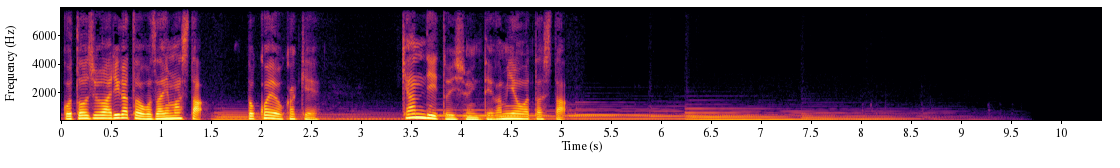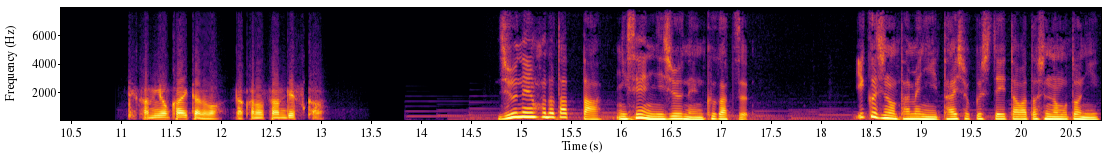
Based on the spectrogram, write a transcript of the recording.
ご搭乗ありがとうございました。と声をかけ、キャンディーと一緒に手紙を渡した。紙を書いたのは中野さんですか ?10 年ほど経った2020年9月、育児のために退職していた私のもとに、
